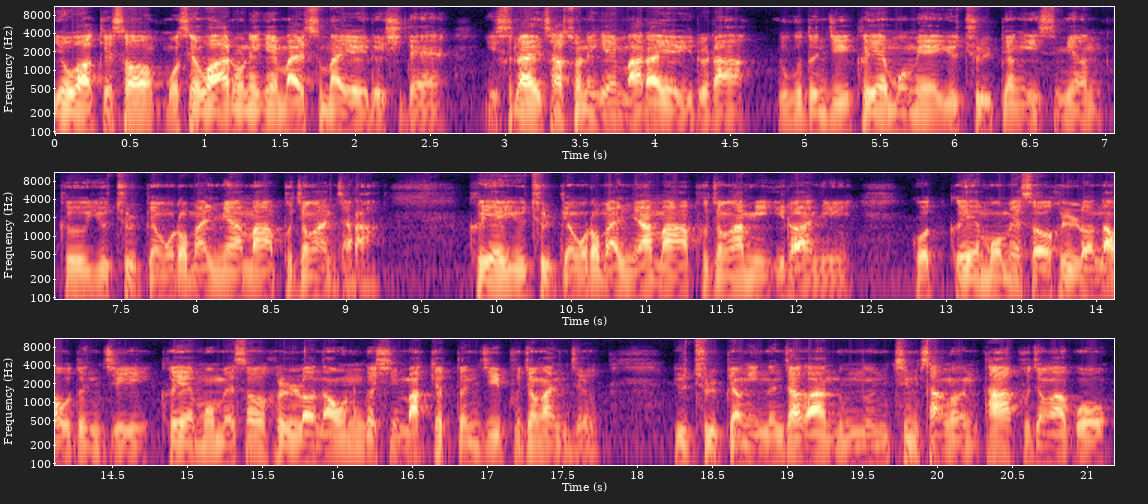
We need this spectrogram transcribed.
여호와께서 모세와 아론에게 말씀하여 이르시되 이스라엘 자손에게 말하여 이르라. 누구든지 그의 몸에 유출병이 있으면 그 유출병으로 말미암아 부정한 자라. 그의 유출병으로 말미암아 부정함이 이러하니 곧 그의 몸에서 흘러나오든지 그의 몸에서 흘러나오는 것이 막혔든지 부정한즉 유출병이 있는 자가 눕는 침상은 다 부정하고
